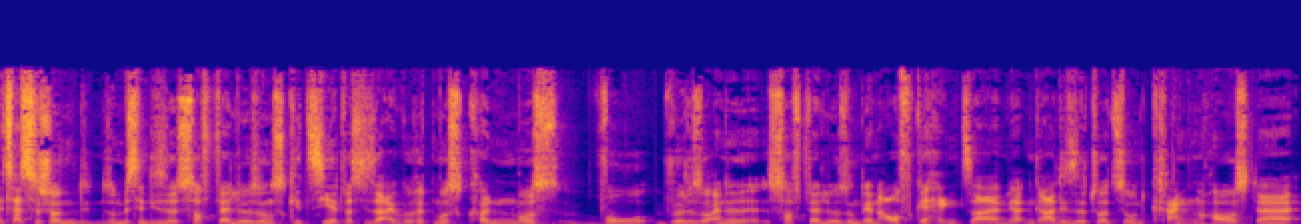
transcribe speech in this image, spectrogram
Jetzt hast du schon so ein bisschen diese Softwarelösung skizziert, was dieser Algorithmus können muss. Wo würde so eine Softwarelösung denn aufgehängt sein? Wir hatten gerade die Situation Krankenhaus. Da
